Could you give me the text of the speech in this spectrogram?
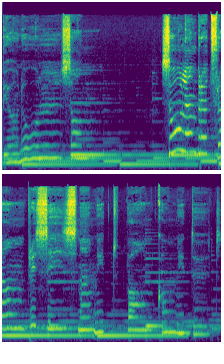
Björn Olsson. Solen bröt fram precis när mitt barn kommit ut.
